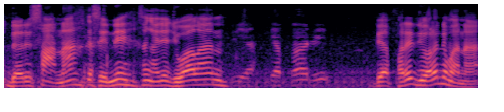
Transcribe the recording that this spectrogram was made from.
dari sana ke sini sengaja jualan. Iya, tiap hari. Tiap hari jualan di mana?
